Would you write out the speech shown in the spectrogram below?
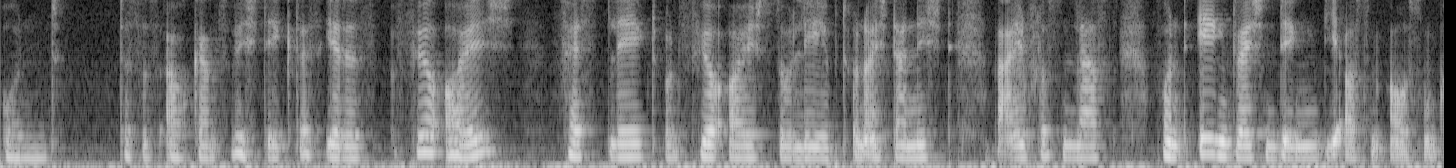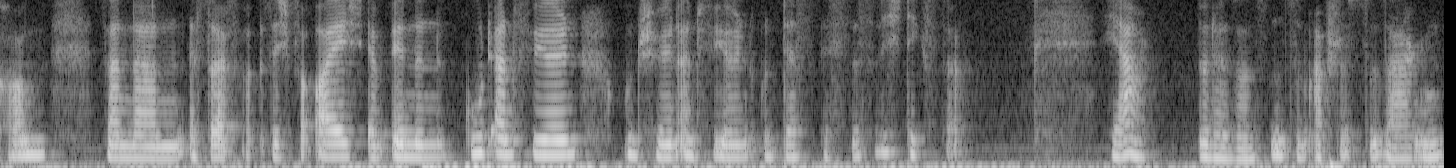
Und das ist auch ganz wichtig, dass ihr das für euch festlegt und für euch so lebt und euch dann nicht beeinflussen lasst von irgendwelchen Dingen, die aus dem Außen kommen, sondern es soll sich für euch im Innen gut anfühlen und schön anfühlen und das ist das Wichtigste. Ja, und ansonsten zum Abschluss zu sagen,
